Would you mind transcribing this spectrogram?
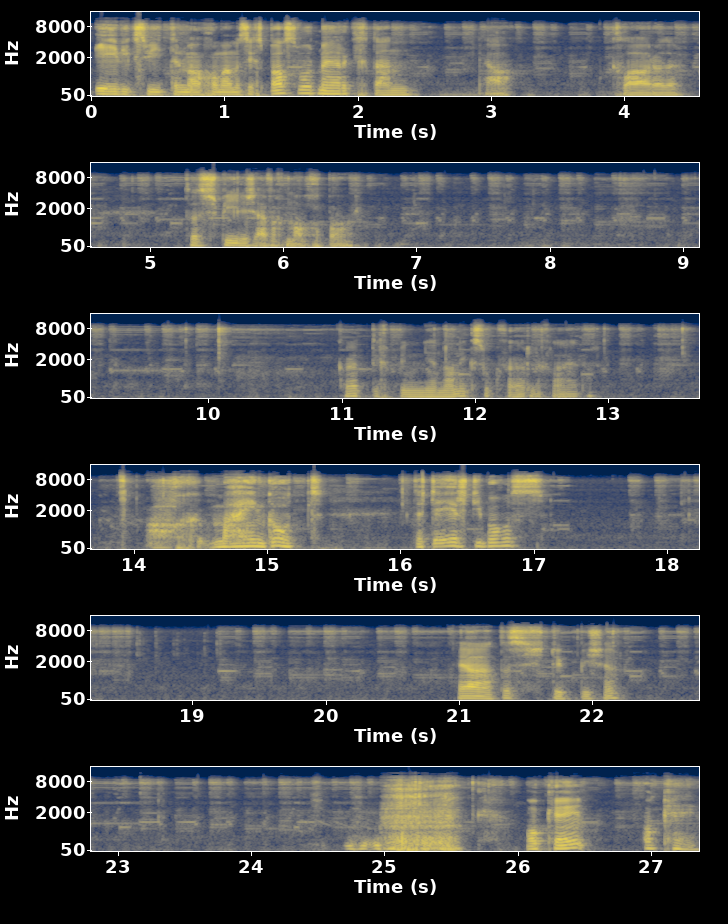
ewig weitermachen. Und wenn man sich das Passwort merkt, dann... Ja, klar, oder? Das Spiel ist einfach machbar. Gut, ich bin ja noch nicht so gefährlich, leider. Ach, mein Gott! Das ist der erste Boss. Ja, das ist typisch, ja. okay, okay.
